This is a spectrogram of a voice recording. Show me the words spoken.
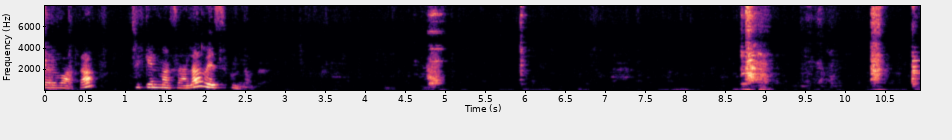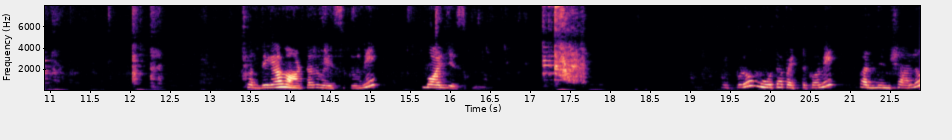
తర్వాత చికెన్ మసాలా వేసుకుందాం. కొద్దిగా వాటర్ వేసుకొని బాయిల్ చేసుకుందాం. ఇప్పుడు మూత పెట్టుకొని పది నిమిషాలు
